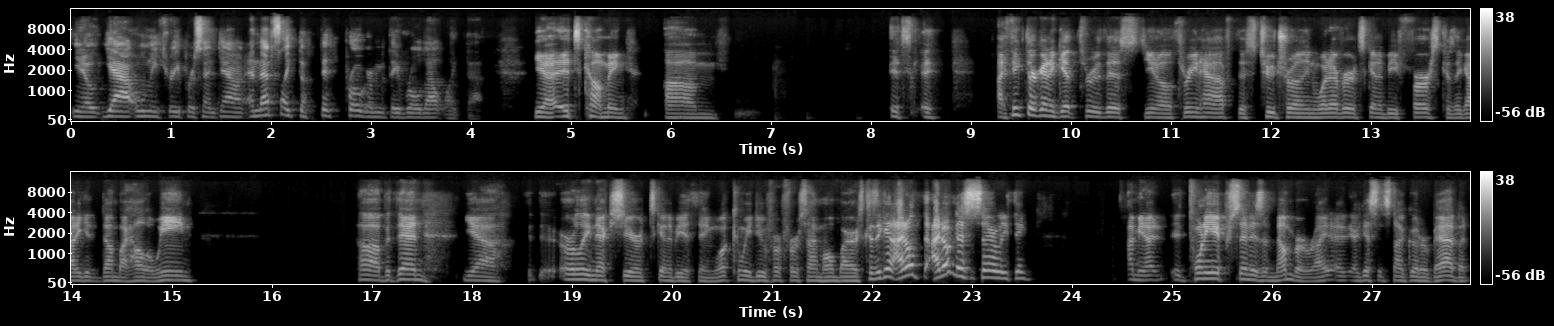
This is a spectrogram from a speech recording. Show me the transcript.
you know yeah only 3% down and that's like the fifth program that they've rolled out like that yeah, it's coming. Um, it's, it, I think they're going to get through this, you know, three and a half, this two trillion, whatever it's going to be first, because they got to get it done by Halloween. Uh, but then, yeah, early next year, it's going to be a thing. What can we do for first time home buyers? Because again, I don't, I don't necessarily think, I mean, 28% is a number, right? I, I guess it's not good or bad, but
